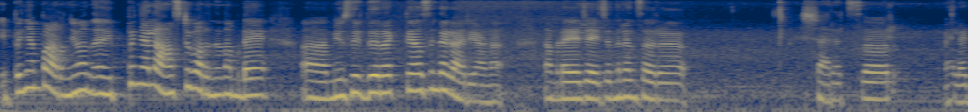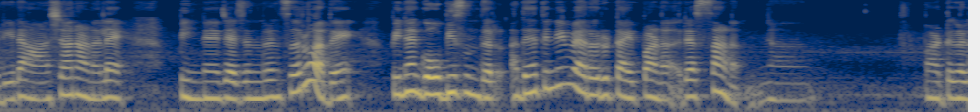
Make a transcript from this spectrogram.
ഇപ്പം ഞാൻ പറഞ്ഞു വന്ന ഇപ്പം ഞാൻ ലാസ്റ്റ് പറഞ്ഞത് നമ്മുടെ മ്യൂസിക് ഡയറക്ടേഴ്സിന്റെ കാര്യമാണ്. നമ്മുടെ ജയചന്ദ്രൻ സാറ് ശരത് സർ മെലഡിയുടെ ആശാനാണ് അല്ലേ പിന്നെ ജയചന്ദ്രൻ സാറും അതെ. പിന്നെ ഗോപി സുന്ദർ അദ്ദേഹത്തിന്റെയും വേറൊരു ടൈപ്പാണ് രസമാണ് പാട്ടുകൾ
